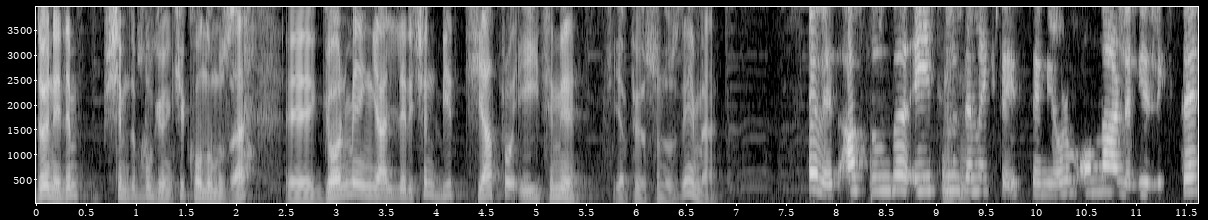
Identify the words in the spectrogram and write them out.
Dönelim şimdi bugünkü konumuza. E, görme engelliler için bir tiyatro eğitimi yapıyorsunuz değil mi? Evet, aslında eğitimi demek de istemiyorum. Onlarla birlikte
